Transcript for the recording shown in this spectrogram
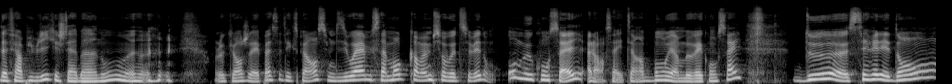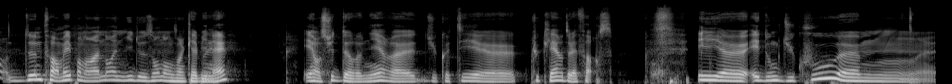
d'affaires publiques? Et j'étais ah bah non. en l'occurrence j'avais pas cette expérience. Ils me disaient ouais mais ça manque quand même sur votre CV. Donc on me conseille. Alors ça a été un bon et un mauvais conseil de serrer les dents, de me former pendant un an et demi, deux ans dans un cabinet. Et ensuite de revenir euh, du côté plus clair de la force. Et, euh, et donc, du coup, euh,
